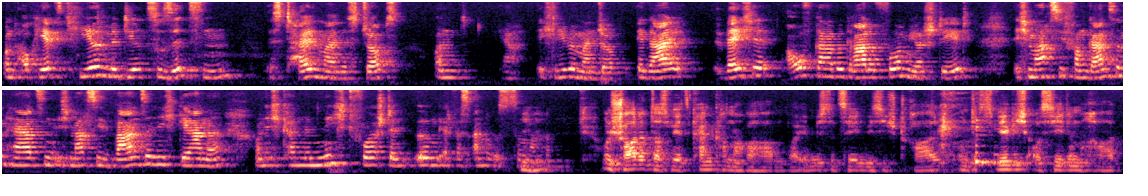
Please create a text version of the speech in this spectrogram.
Und auch jetzt hier mit dir zu sitzen, ist Teil meines Jobs. Und ja, ich liebe meinen Job. Egal welche Aufgabe gerade vor mir steht, ich mache sie von ganzem Herzen, ich mache sie wahnsinnig gerne und ich kann mir nicht vorstellen, irgendetwas anderes zu machen. Und schade, dass wir jetzt keine Kamera haben, weil ihr müsstet sehen, wie sie strahlt und das wirklich aus jedem Haar,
